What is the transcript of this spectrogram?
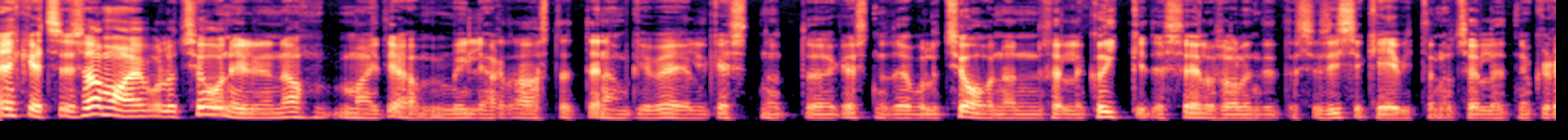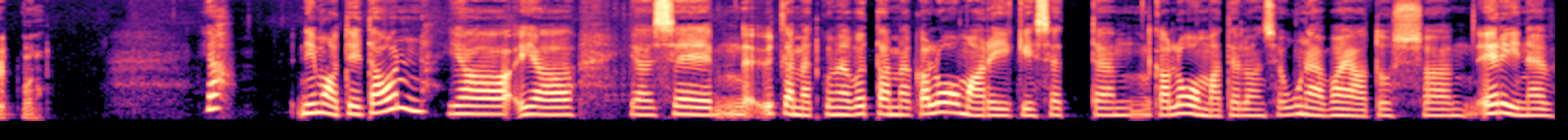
ehk et seesama evolutsiooniline noh, ma ei tea, miljard aastat enamgi veel kestnud, kestnud evolutsioon on selle kõikidesse elusolenditesse sisse keevitanud selle, et niisugune rütm on? Niimoodi ta on ja, ja, ja see, ütleme, et kui me võtame ka loomariigis, et ähm, ka loomadel on see unevajadus ähm, erinev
